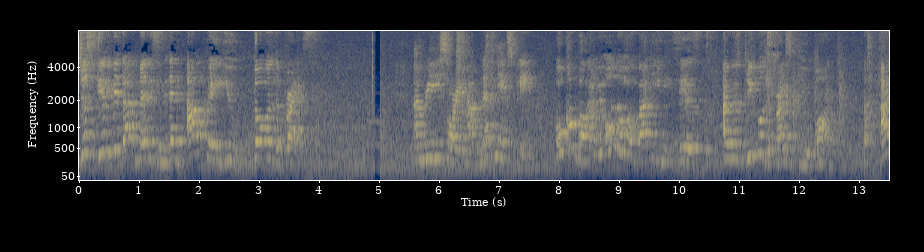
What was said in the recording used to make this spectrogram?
Just give me that medicine and I'll pay you double the price. I'm really sorry, ma'am. Let me explain. Oh, come on. We all know how badly you need sales. I will triple the price if you want. I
